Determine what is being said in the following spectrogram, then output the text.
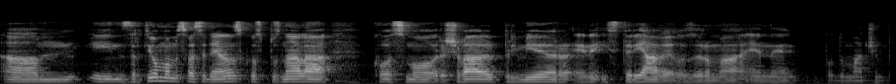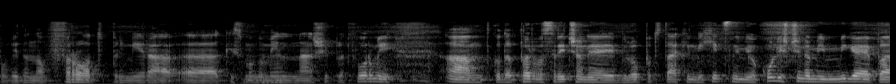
Um, in z Artjomom sva se dejansko spoznala ko smo reševali primer ene izterjave oziroma ene, po domačem povedano, fraud primera, uh, ki smo ga imeli na naši platformi. Tako da prvo srečanje je bilo pod takimi hecnimi okoliščinami, mi ga je pa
